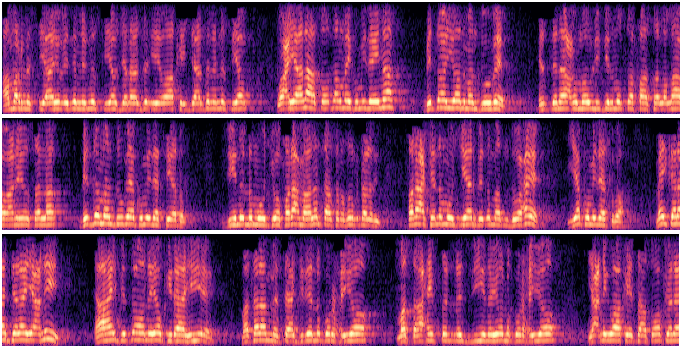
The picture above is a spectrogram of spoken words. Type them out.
amar la siyaayo idin lana siyaw janaazo waa ka ijaazo lana siyaw. Waxyaalahaas oo dhan may kumidayna bido yoon manduube. Istinaacu mawlidi lmustafa sala allahu alayhi wasalam bido manduube zino la muujiyo farax maalintaas rasuulka dhaladi faraxsha la muujiyaan bido mamduuxe iya kumidetwa may kala jira yani ahay bidonayo kiraahiye masalan masaajide la qurxiyo masaaxibta la ziinayo la qurxiyo yani wa kay saas oo kale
